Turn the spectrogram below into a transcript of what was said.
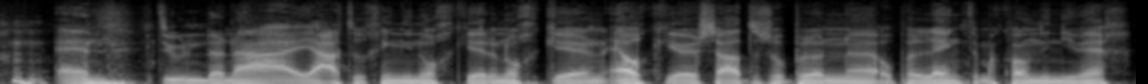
en toen daarna, ja, toen ging hij nog een keer en nog een keer. En elke keer zaten ze op een, eh, op een lengte, maar kwam hij niet weg.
